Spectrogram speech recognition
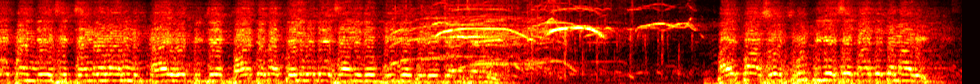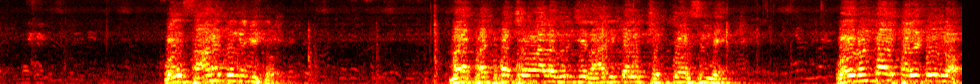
ఓపెన్ చేసి చంద్రబాబును కాయగొట్టించే బాధ్యత తెలుగుదేశానికి బీజేపీ జనసేన బైపాస్ పూర్తి చేసే బాధ్యత మాది. ఒక సామెత ఉంది మీకు. మన ప్రతిపక్షం వాళ్ళ గురించి రాజకీయాలు చెప్పుకోవాల్సిందే. ఒకడుంటాడు పల్లెటూరులో.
